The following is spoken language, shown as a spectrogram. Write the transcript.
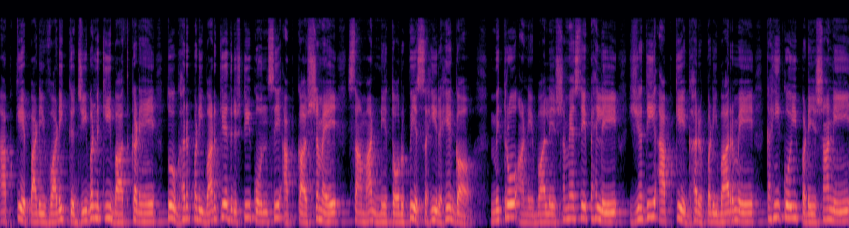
आपके पारिवारिक जीवन की बात करें तो घर परिवार के दृष्टिकोण से आपका समय सामान्य तौर पे सही रहेगा। मित्रों आने वाले समय से पहले, यदि आपके घर परिवार में कहीं कोई परेशानी,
